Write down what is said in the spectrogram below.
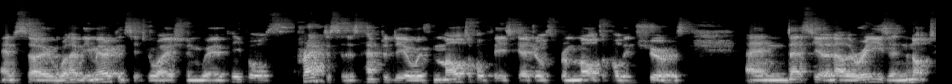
And so we'll have the American situation where people's practices have to deal with multiple fee schedules from multiple insurers. And that's yet another reason not to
